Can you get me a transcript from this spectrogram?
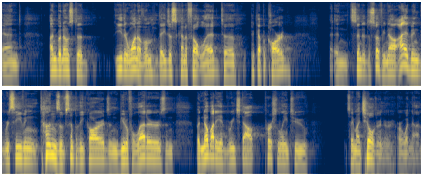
And unbeknownst to either one of them, they just kind of felt led to pick up a card and send it to Sophie. Now, I had been receiving tons of sympathy cards and beautiful letters, and but nobody had reached out personally to say my children or, or whatnot.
